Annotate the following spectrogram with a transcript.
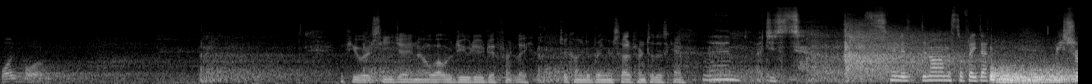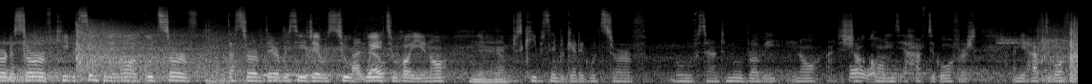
One four. If you were CJ now, what would you do differently to kind of bring yourself into this game? Um, I just it's kind of the normal stuff like that. Make sure the serve, keep it simple, you know, a good serve. But that serve there by CJ was too Hand way too high, you know. Yeah. Um, just keep it simple, get a good serve, move, starting to move Robbie, you know, and the shot Forward. comes, you have to go for it, and you have to go for it.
